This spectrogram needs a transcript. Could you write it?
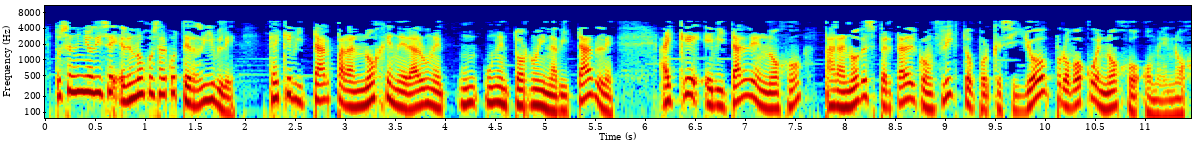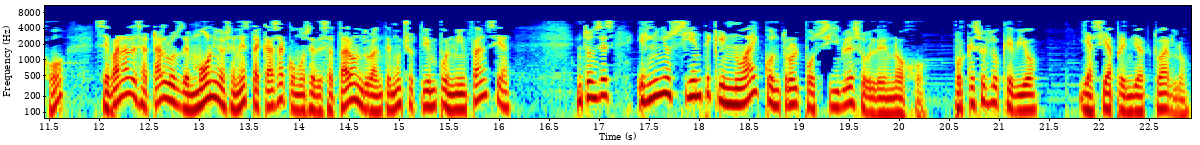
Entonces el niño dice, el enojo es algo terrible que hay que evitar para no generar un, un- un entorno inhabitable. Hay que evitar el enojo para no despertar el conflicto, porque si yo provoco enojo o me enojo, se van a desatar los demonios en esta casa como se desataron durante mucho tiempo en mi infancia. Entonces, el niño siente que no hay control posible sobre el enojo, porque eso es lo que vio, y así aprendió a actuarlo.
